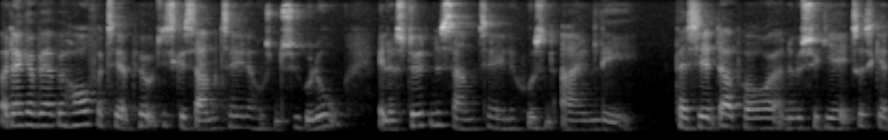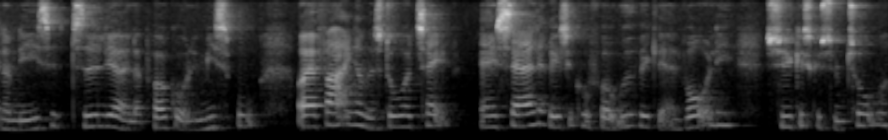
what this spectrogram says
og der kan være behov for terapeutiske samtaler hos en psykolog eller støttende samtale hos en egen læge. Patienter og pårørende med psykiatrisk anamnese, tidligere eller pågående misbrug og erfaringer med store tab er i særlig risiko for at udvikle alvorlige psykiske symptomer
